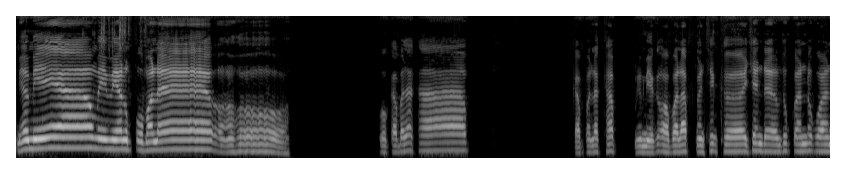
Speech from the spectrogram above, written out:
เมียวเมียวเมียวเมียวลวงปู่มาแล้วโอ้โหปู่กลับมาแล้วครับ กลับมาแล้วครับเมียวเมียวก็ออกมารับกันเช่นเคย เช่นเดิมทุกวันทุกวัน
